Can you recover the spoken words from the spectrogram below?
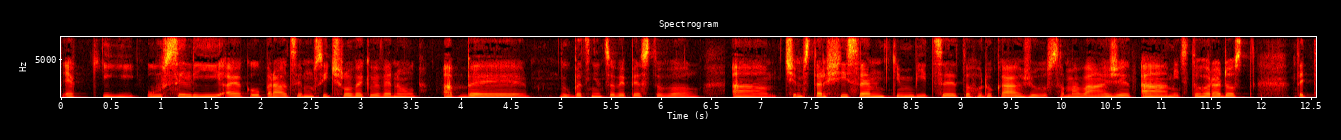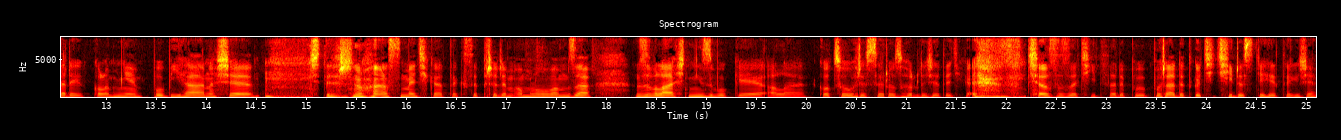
jaký úsilí a jakou práci musí člověk vyvinout, aby vůbec něco vypěstoval. A čím starší jsem, tím víc si toho dokážu sama vážit a mít z toho radost. Teď tady kolem mě pobíhá naše čtyřnohá smečka, tak se předem omlouvám za zvláštní zvuky, ale kocouři se rozhodli, že teďka je čas začít tady pořádat kočičí dostihy, takže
